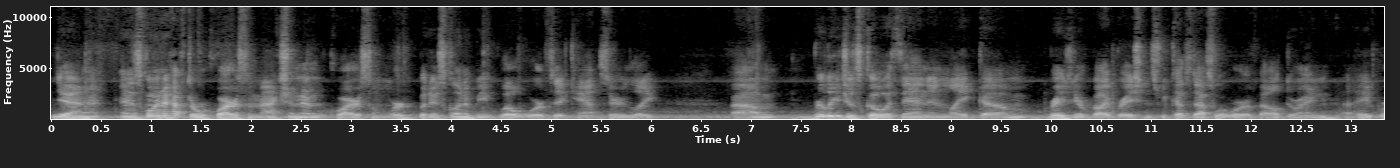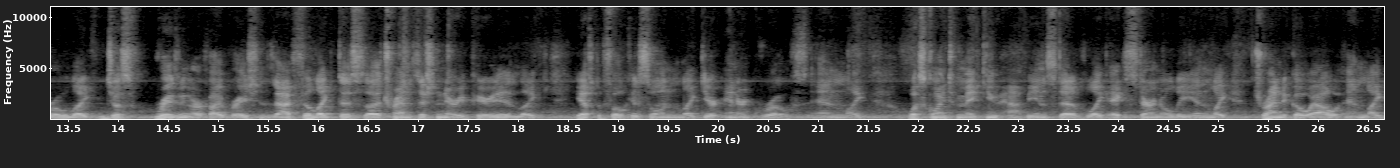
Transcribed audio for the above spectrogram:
yeah and it's going to have to require some action and require some work but it's going to be well worth it cancer like um, really just go within and like um, raise your vibrations because that's what we're about during April, like just raising our vibrations. I feel like this uh, transitionary period, like you have to focus on like your inner growth and like what's going to make you happy instead of like externally and like trying to go out and like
